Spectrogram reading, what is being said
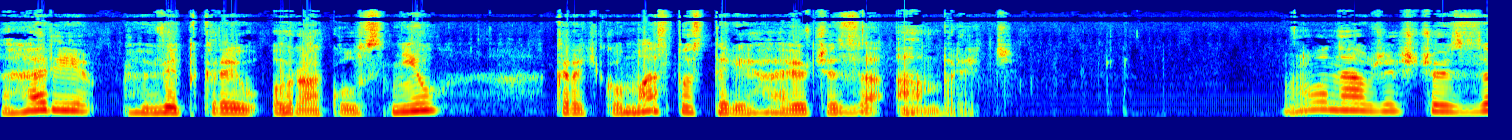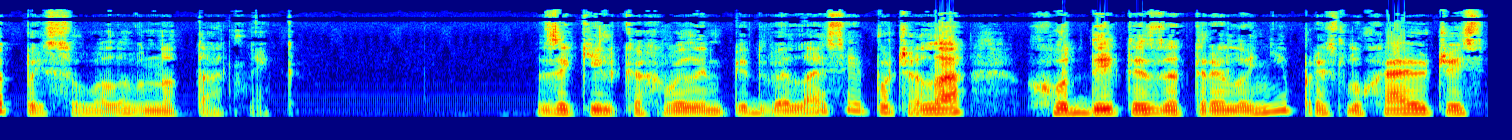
Гаррі відкрив оракул снів, крадькома спостерігаючи за Амбридж. Вона вже щось записувала в нотатник. За кілька хвилин підвелася і почала ходити за трелоні, прислухаючись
